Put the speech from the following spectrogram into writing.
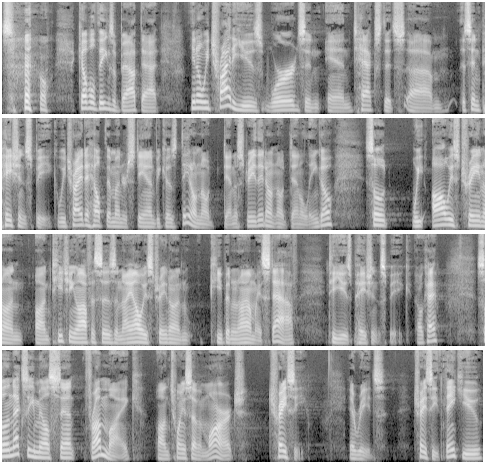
So, a couple things about that. You know, we try to use words and, and text that's um, that's in patient speak. We try to help them understand because they don't know dentistry, they don't know dental lingo. So we always train on on teaching offices, and I always train on keeping an eye on my staff to use patient speak. Okay, so the next email sent from Mike on 27 March, Tracy. It reads, Tracy, thank you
